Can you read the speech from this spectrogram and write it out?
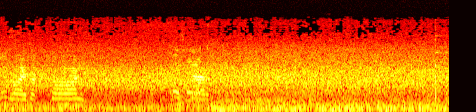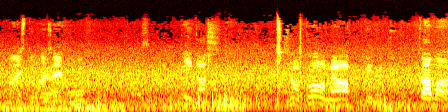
Ne voitot tuohon. Maistuuhan se. Kiitos. Se on kolme appi nyt. Kama.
